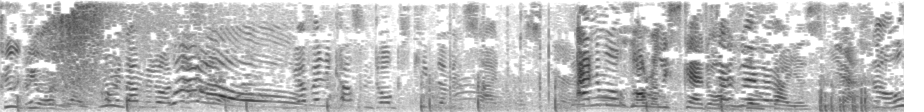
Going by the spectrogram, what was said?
to be honest. Comment down below if you have any cats and dogs, keep them inside. Yeah. Animals are really scared of bonfires. Yeah. No.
